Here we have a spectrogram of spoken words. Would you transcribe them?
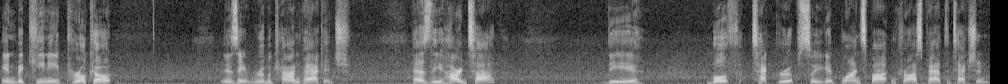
in bikini pearl coat. It is a Rubicon package, has the hard top, the both tech groups, so you get blind spot and cross path detection,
